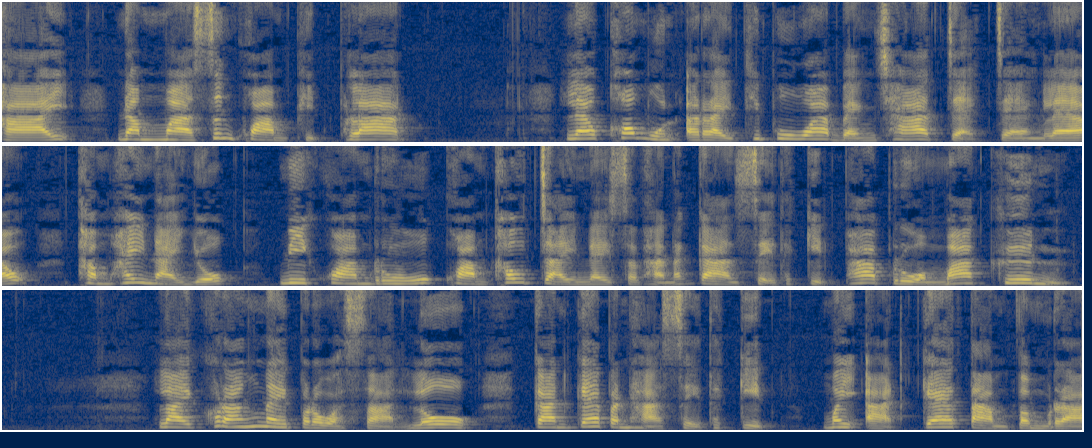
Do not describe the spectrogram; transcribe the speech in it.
ท้ายนำมาซึ่งความผิดพลาด แล้วข้อมูลอะไรที่ผู้ว่าแบงค์ชาติแจกแจงแล้วทำให้นายกมีความรู้ความเข้าใจในสถานการณ์เศรษฐกิจภาพรวมมากขึ้น หลายครั้งในประวัติศาสตร์โลก การแก้ปัญหาเศรษฐกิจไม่อาจแก้ตามตำรา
